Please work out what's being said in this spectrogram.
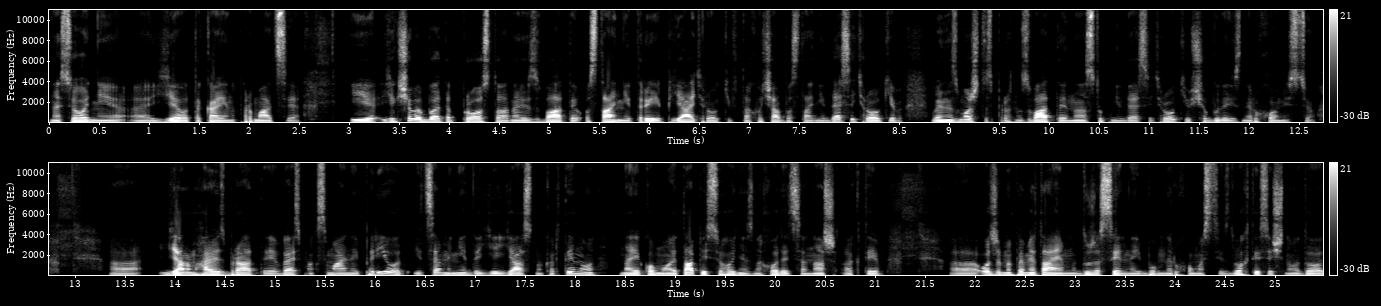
на сьогодні е, є така інформація. І якщо ви будете просто аналізувати останні 3-5 років та хоча б останні 10 років, ви не зможете спрогнозувати на наступні 10 років, що буде із нерухомістю. Е, я намагаюсь брати весь максимальний період, і це мені дає ясну картину, на якому етапі сьогодні знаходиться наш актив. Е, отже, ми пам'ятаємо дуже сильний бум нерухомості з 2000 до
